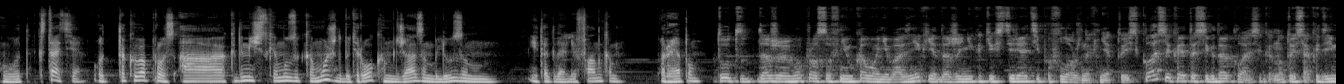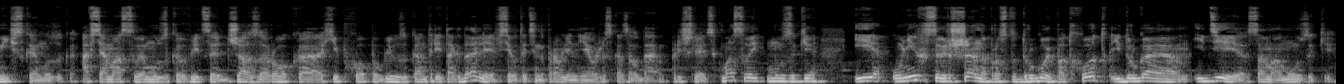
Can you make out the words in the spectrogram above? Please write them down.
Вот. Кстати, вот такой вопрос. А академическая музыка может быть роком, джазом, блюзом и так далее, фанком? Рэпом. Тут даже вопросов ни у кого не возникнет, даже никаких стереотипов ложных нет. То есть классика это всегда классика, ну то есть академическая музыка. А вся массовая музыка в лице джаза, рока, хип-хопа, блюза, кантри и так далее, все вот эти направления, я уже сказал, да, причисляются к массовой музыке. И у них совершенно просто другой подход и другая идея сама музыки.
